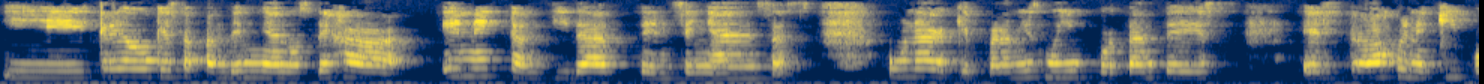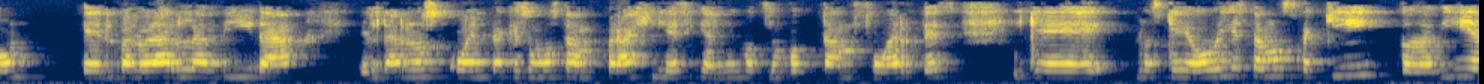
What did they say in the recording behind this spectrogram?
y creo que esta pandemia nos deja N cantidad de enseñanzas. Una que para mí es muy importante es el trabajo en equipo, el valorar la vida, el darnos cuenta que somos tan frágiles y al mismo tiempo tan fuertes y que los que hoy estamos aquí todavía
